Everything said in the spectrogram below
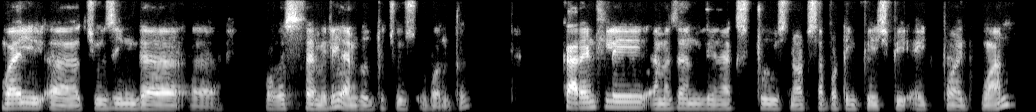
While uh, choosing the uh, OS family, I'm going to choose Ubuntu. Currently, Amazon Linux 2 is not supporting PHP 8.1.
